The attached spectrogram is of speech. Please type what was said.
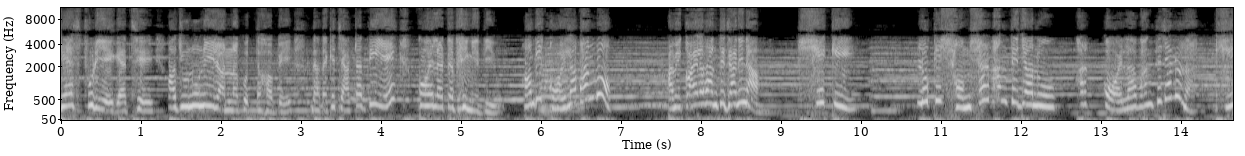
গ্যাস ফুরিয়ে গেছে। আজ উনুনেই রান্না করতে হবে। দাদাকে চাটা দিয়ে কয়লাটা ভেঙে দিও। আমি কয়লা ভাঙবো? আমি কয়লা ভাঙতে জানি না। সে কি? লোকে সংসার ভাঙতে জানো আর কয়লা ভাঙতে জানো না কি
